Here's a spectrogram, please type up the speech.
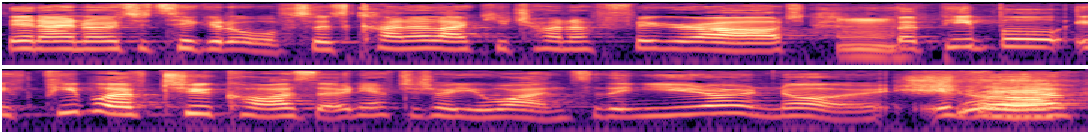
Then I know to tick it off. So it's kind of like you're trying to figure out. Mm. But people, if people have two cards, they only have to show you one. So then you don't know if they have.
